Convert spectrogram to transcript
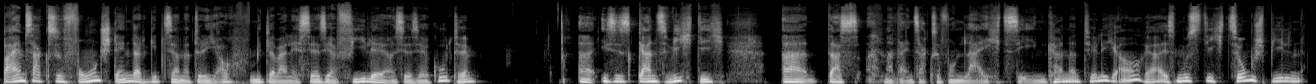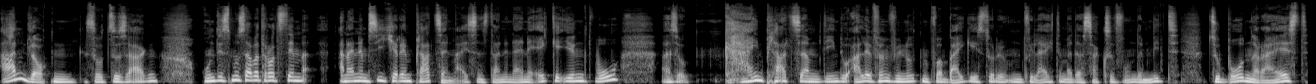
Beim Saxophonständer gibt es ja natürlich auch mittlerweile sehr, sehr viele, sehr, sehr gute. Äh, ist es ganz wichtig, äh, dass man dein Saxophon leicht sehen kann natürlich auch. Ja, es muss dich zum Spielen anlocken sozusagen und es muss aber trotzdem an einem sicheren Platz sein, meistens dann in einer Ecke irgendwo. Also kein Platz, an den du alle fünf Minuten vorbeigehst oder und vielleicht einmal das Saxophon dann mit zu Boden reißt.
